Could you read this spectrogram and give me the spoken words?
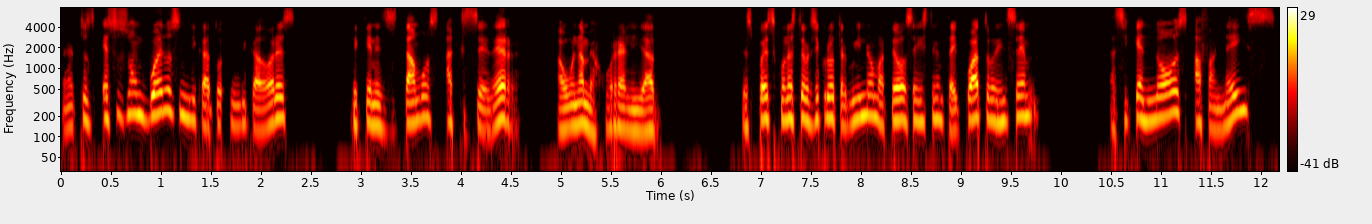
Entonces, esos son buenos indicadores de que necesitamos acceder a una mejor realidad. Después, con este versículo termino, Mateo 6:34 dice, así que no os afanéis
